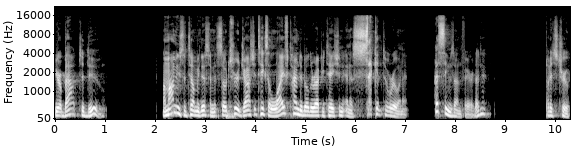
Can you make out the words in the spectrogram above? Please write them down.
you're about to do. My mom used to tell me this, and it's so true. Josh, it takes a lifetime to build a reputation and a second to ruin it. That seems unfair, doesn't it? But it's true.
